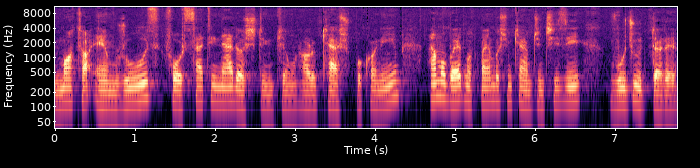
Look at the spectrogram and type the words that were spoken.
ما تا امروز فرصتی نداشتیم که اونها رو کشف بکنیم اما باید مطمئن باشیم که همچین چیزی وجود داره.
